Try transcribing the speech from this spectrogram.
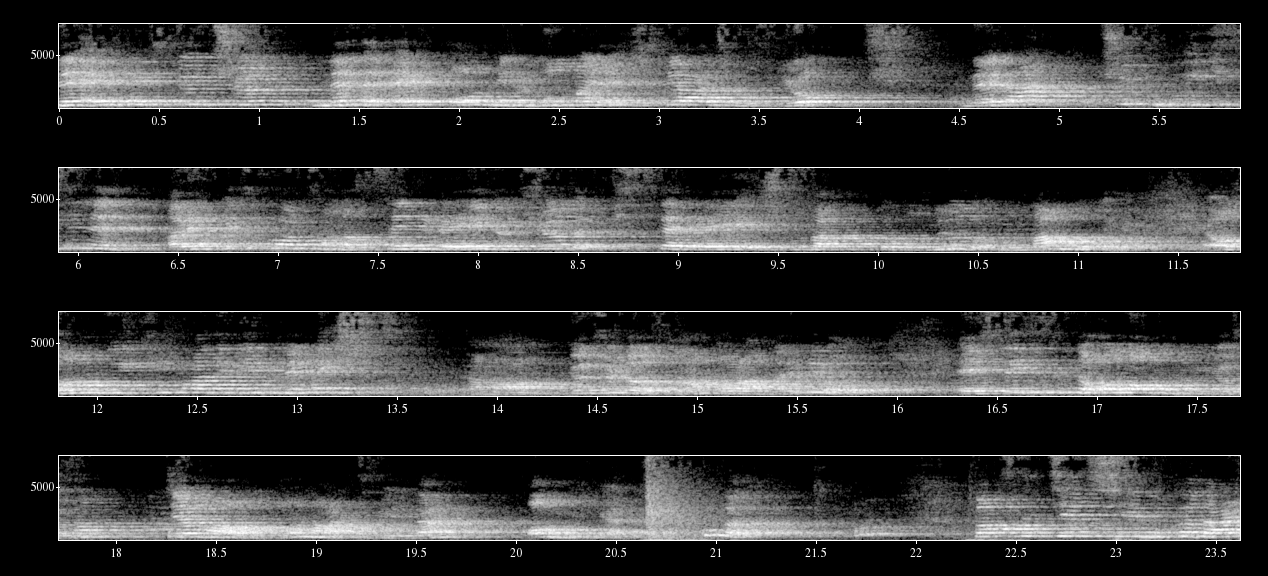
ne F-3'ü ne de F11'i bulmaya ihtiyacımız yokmuş. Neden? Çünkü bu ikisinin aritmetik ortalaması seni R'ye götürüyor da ikisi de R'ye eşit uzaklıkta bulunuyor da bundan dolayı. E o zaman bu iki ifade birbirine eşit. Tamam. Götürdü o zaman oranları bir oldu. F8'in de 10 olduğunu biliyorsan cevabın 10 artı 1'den 11 geldi. Bu kadar. Bahsedeceğim şey bu kadar.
